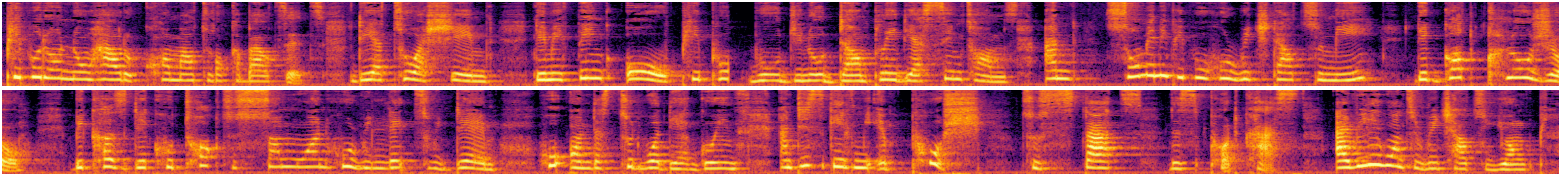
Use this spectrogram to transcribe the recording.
people don't know how to come out to talk about it. They are too ashamed. They may think, oh, people would, you know, downplay their symptoms. And so many people who reached out to me, they got closure because they could talk to someone who relates with them, who understood what they are going through. And this gave me a push to start this podcast. I really want to reach out to young people.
